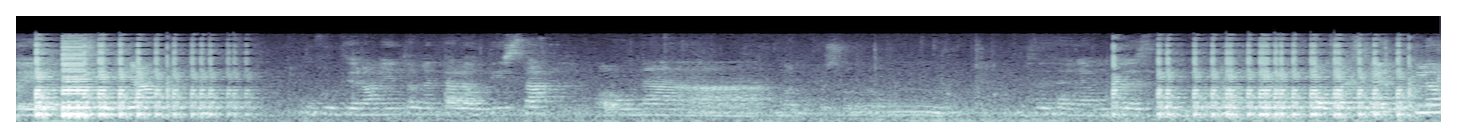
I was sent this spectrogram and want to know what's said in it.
de lo que sería un funcionamiento mental autista o una, bueno, pues un, funcionamiento de. Como ejemplo,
